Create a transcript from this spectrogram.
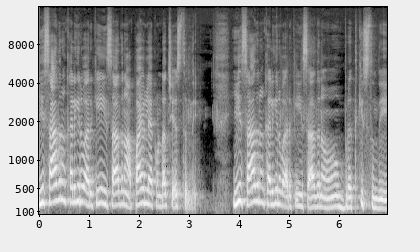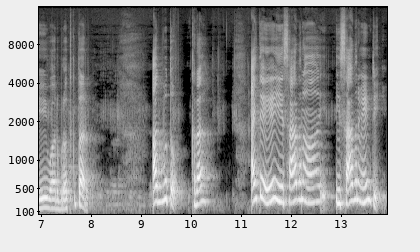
ఈ సాధనం కలిగిన వారికి ఈ సాధనం అపాయం లేకుండా చేస్తుంది. ఈ సాధనం కలిగిన వారికి ఈ సాధనం బ్రతికిస్తుంది. వారు బ్రతుకుతారు. అద్భుతం కదా? అయితే ఈ సాధన ఈ సాధనం ఏంటి?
